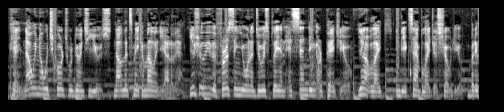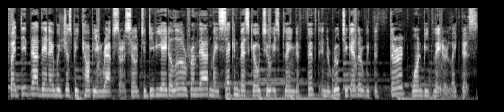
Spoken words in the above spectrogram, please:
Okay, now we know which chords we're going to use. Now let's make a melody out of that. Usually the first thing you want to do is play an ascending arpeggio. You know, like in the example I just showed you. But if I did that, then I would just be copying Rapstar. So to deviate a little from that, my second best go-to is playing the fifth and the root together with the third one beat later, like this.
